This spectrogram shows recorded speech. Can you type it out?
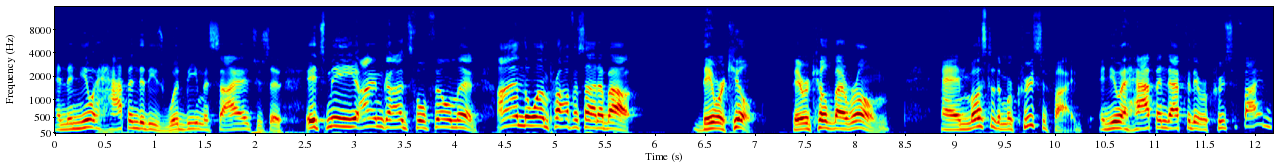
And then you know what happened to these would-be messiahs who said, "It's me, I'm God's fulfillment. I'm the one prophesied about." They were killed. They were killed by Rome, and most of them were crucified. And you know what happened after they were crucified?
